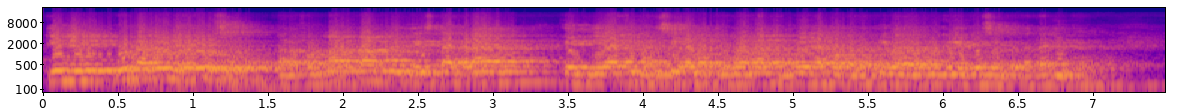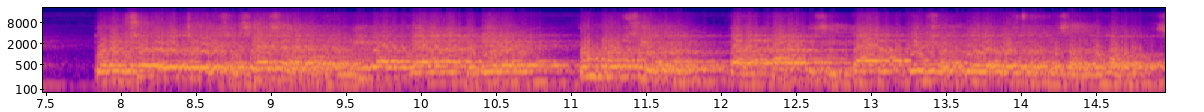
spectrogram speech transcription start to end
Tienen una buena excusa para formar parte de esta gran entidad financiera matrimonial como es la cooperativa de crédito Santa Catalina. Por el solo hecho de asociarse a la cooperativa ya van a tener una opción para participar del sorteo de estos tres automóviles.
